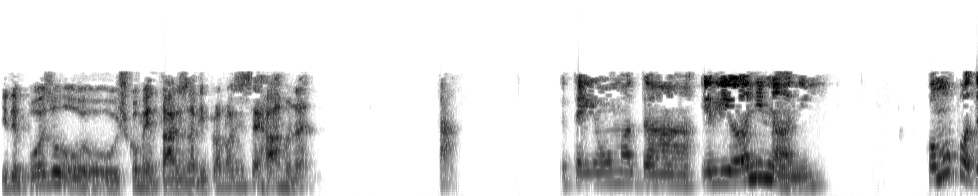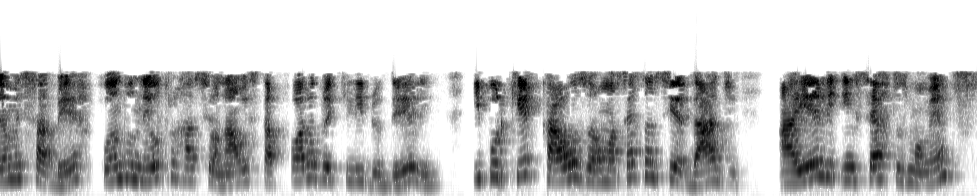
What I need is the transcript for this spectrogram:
e depois o, o, os comentários ali para nós encerrarmos, né? Tá. Eu tenho uma da Eliane Nani. Como podemos saber quando o neutro racional está fora do equilíbrio dele e por que causa uma certa ansiedade a ele em certos momentos?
